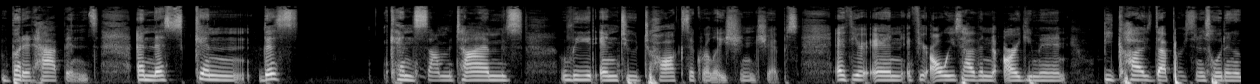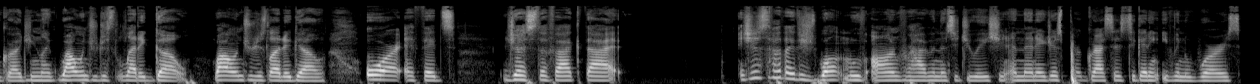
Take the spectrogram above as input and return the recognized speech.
but it happens. And this can this can sometimes lead into toxic relationships. If you're in if you're always having an argument because that person is holding a grudge and like why wouldn't you just let it go? why won't you just let it go? Or if it's just the fact that it's just the fact that they just won't move on from having the situation and then it just progresses to getting even worse.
